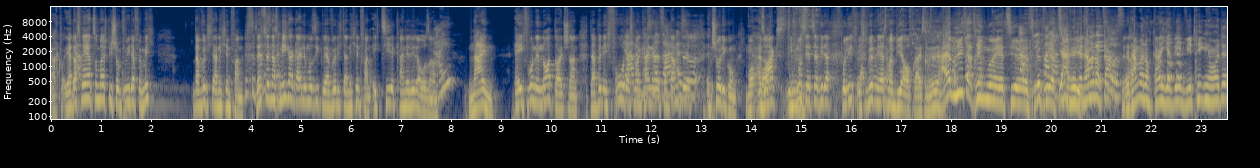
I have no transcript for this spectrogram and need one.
ach, ja, das Ja. wäre ja zum Beispiel schon wieder für mich. Da würde ich da nicht hinfahren. Selbst wenn das Mensch? mega geile Musik wäre, würde ich da nicht hinfahren. Ich ziehe keine Lederhose an. Nein? Nein. Ey, ich wohne in Norddeutschland. Da bin ich froh, Ja, dass man keine mal sagen, verdammte. also- Entschuldigung. Mo- also, Morgs- ich muss jetzt ja wieder politisch. Ich würde mir erstmal ein Bier aufreißen. Einen halben Liter trinken wir jetzt hier. es wie wird wieder Ja, wir, das, haben wir noch gar, das haben wir noch gar nicht erwähnt. Wir trinken hier heute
